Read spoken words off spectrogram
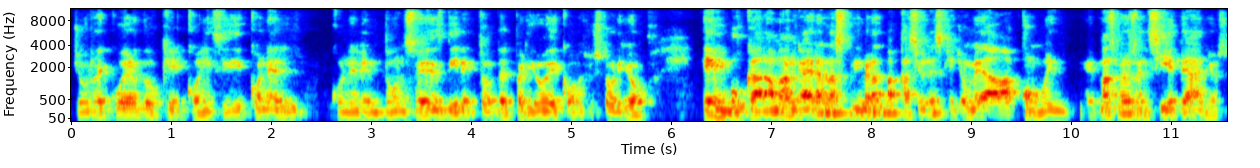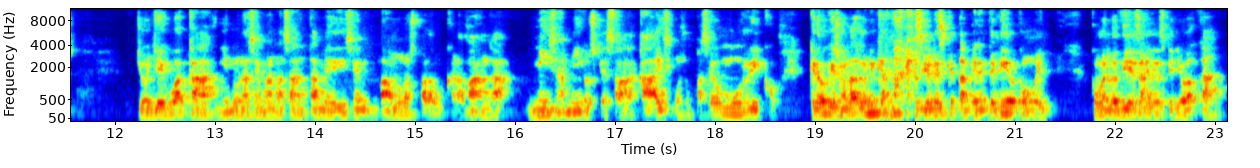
yo recuerdo que coincidí con el, con el entonces director del periódico, José en Bucaramanga. Eran las primeras vacaciones que yo me daba como en más o menos en siete años. Yo llego acá y en una Semana Santa me dicen, vámonos para Bucaramanga. Mis amigos que estaban acá hicimos un paseo muy rico. Creo que son las únicas vacaciones que también he tenido como en, como los 10 años que llevo acá.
